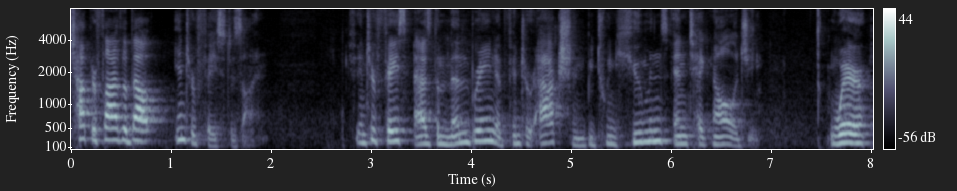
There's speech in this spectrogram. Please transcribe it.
Chapter five about interface design. Interface as the membrane of interaction between humans and technology, where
